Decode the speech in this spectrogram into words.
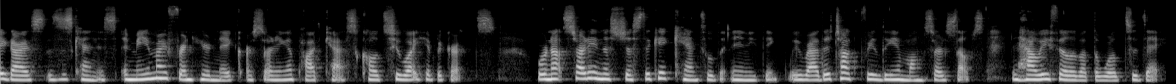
Hey guys, this is Candice, and me and my friend here, Nick, are starting a podcast called Two White Hypocrites. We're not starting this just to get canceled in anything. We rather talk freely amongst ourselves and how we feel about the world today.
